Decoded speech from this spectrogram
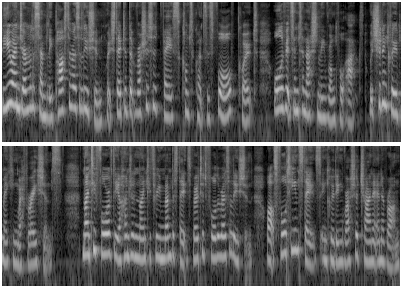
The UN General Assembly passed a resolution which stated that Russia should face consequences for, quote, all of its internationally wrongful acts, which should include making reparations. 94 of the 193 member states voted for the resolution, whilst 14 states, including Russia, China, and Iran,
